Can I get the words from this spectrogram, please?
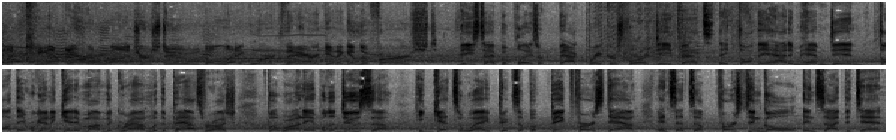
What can't Aaron Rodgers do? The legwork there getting him the first. These type of plays are backbreakers for a defense. They thought they had him hemmed in, thought they were going to get him on the ground with the pass rush, but were unable to do so. He gets away, picks up a big first down, and sets up first and goal inside the 10.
